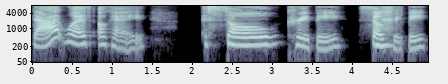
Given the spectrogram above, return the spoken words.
That was okay. So creepy. So creepy.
